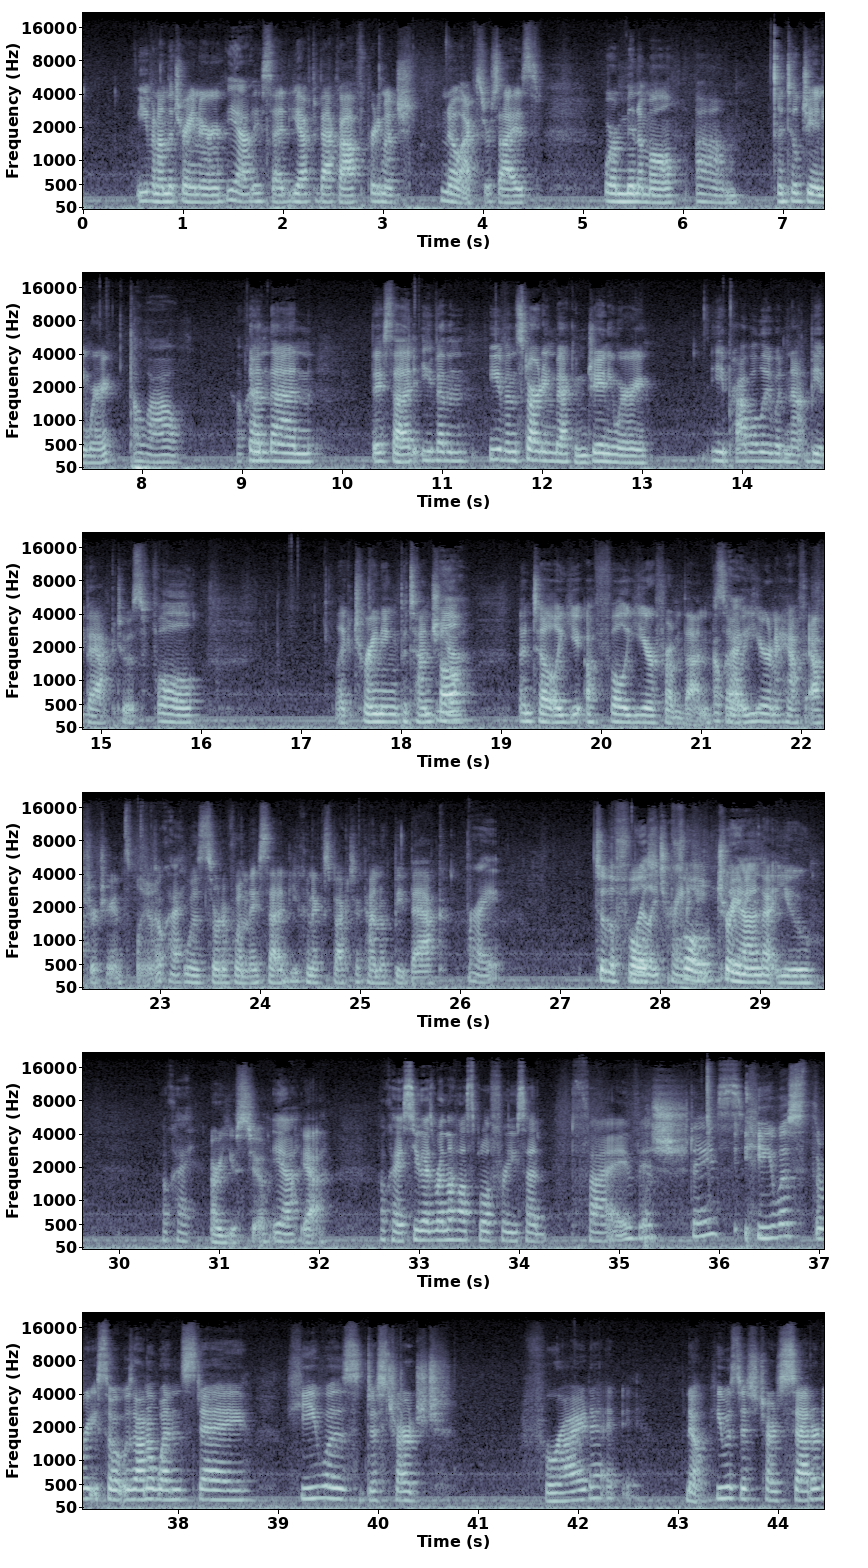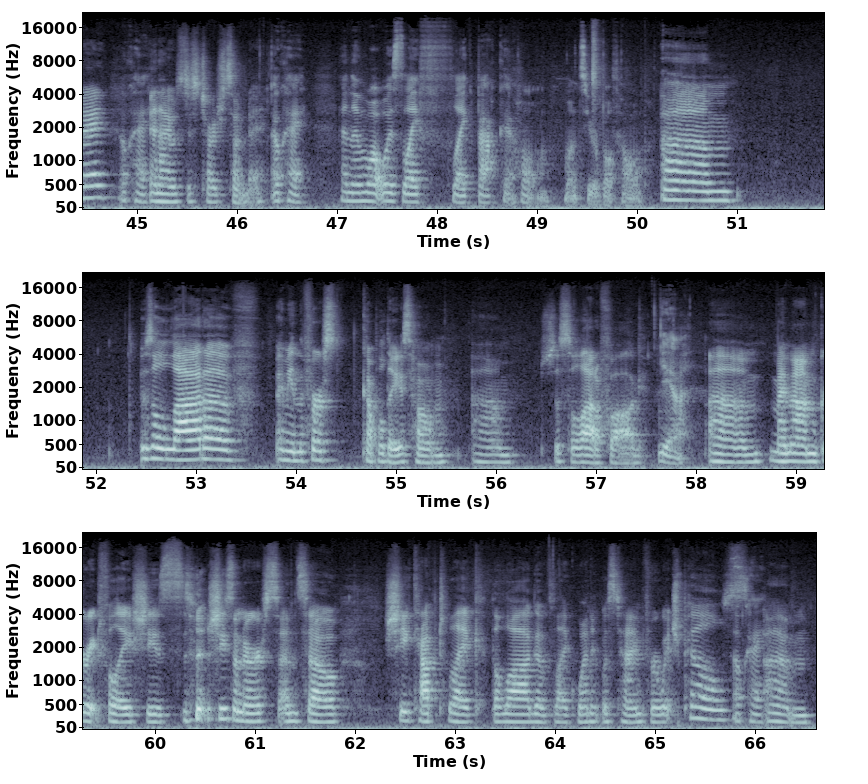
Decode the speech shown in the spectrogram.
even on the trainer. Yeah. They said you have to back off pretty much no exercise or minimal um, until January. Oh wow. Okay. And then they said even even starting back in January, he probably would not be back to his full like training potential Yeah. until a, a full year from then. So a year and a half after transplant Okay. was sort of when they said you can expect to kind of be back right. to the full Really training, full training yeah. that you Okay. are used to. Yeah. Yeah. Okay. So you guys were in the hospital for you said five ish days. He was three, so it was on a Wednesday. He was discharged Friday. No, he was discharged Saturday, Okay. and I was discharged Sunday. Okay. And then what was life like back at home once you were both home? Um, it was a lot of. I mean, the first couple days home, um, it's just a lot of fog. Yeah. Um, my mom, gratefully, she's she's a nurse, and so she kept like the log of like when it was time for which pills. Okay. Um,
